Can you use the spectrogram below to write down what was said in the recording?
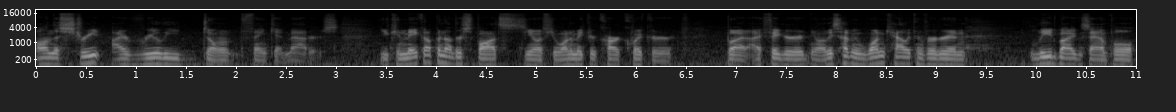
On the street, I really don't think it matters. You can make up in other spots, you know, if you want to make your car quicker, but I figured, you know, at least having one catalytic converter in, lead by example,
